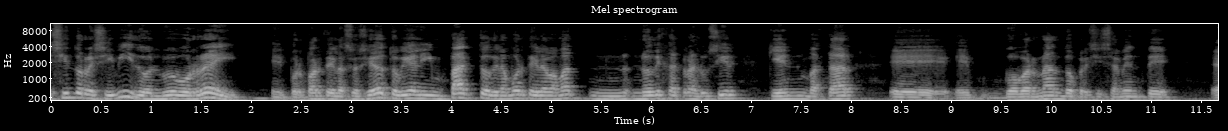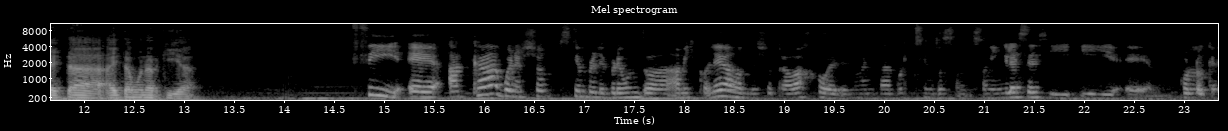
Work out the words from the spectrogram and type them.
siendo recibido el nuevo rey eh, por parte de la sociedad? Todavía el impacto de la muerte de la mamá no deja traslucir quién va a estar eh, eh, gobernando precisamente esta, a esta monarquía. Sí, eh, acá, bueno, yo siempre le pregunto a, mis colegas donde yo trabajo, el 90% son, son, ingleses y, eh, por lo que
